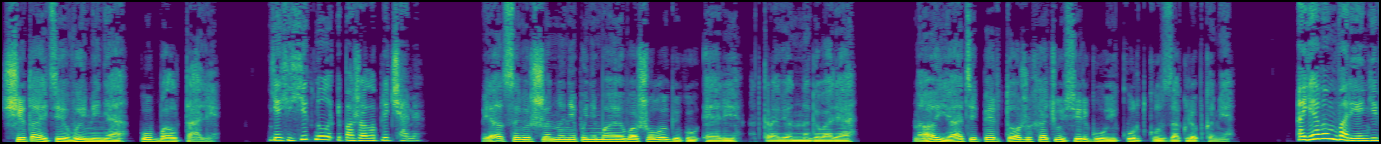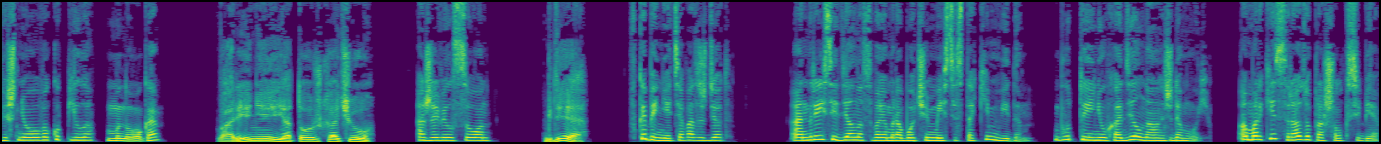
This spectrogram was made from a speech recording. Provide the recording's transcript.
Считайте, вы меня уболтали. Я хихикнула и пожала плечами. Я совершенно не понимаю вашу логику, Эри, откровенно говоря. Но я теперь тоже хочу серьгу и куртку с заклепками. А я вам варенье вишневого купила. Много. Варенье я тоже хочу. Оживился он. Где? В кабинете вас ждет. Андрей сидел на своем рабочем месте с таким видом, будто и не уходил на ночь домой. А маркиз сразу прошел к себе.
